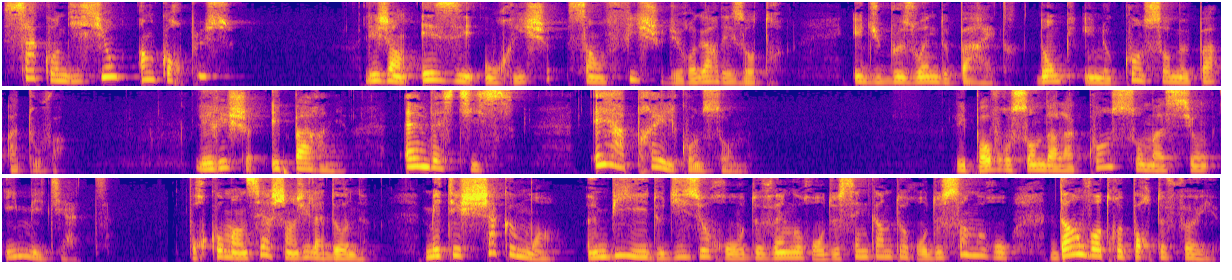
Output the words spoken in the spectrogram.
sa condition encore plus. Les gens aisés ou riches s'en fichent du regard des autres et du besoin de paraître. Donc, ils ne consomment pas à tout va. Les riches épargnent, investissent et après ils consomment. Les pauvres sont dans la consommation immédiate. Pour commencer à changer la donne, mettez chaque mois un billet de 10 euros, de 20 euros, de 50 euros, de 100 euros dans votre portefeuille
